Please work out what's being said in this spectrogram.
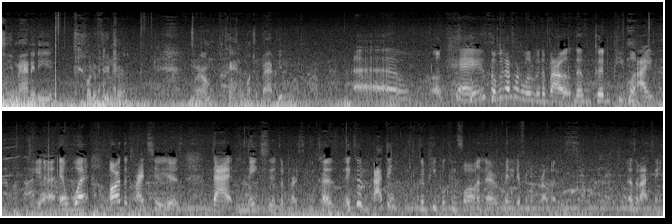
to humanity, for the future. Well, you can't have a bunch of bad people around. Uh, okay, so we're gonna talk a little bit about this good people idea and what are the criterias that makes you a good person? Because it could, I think, good people can fall under many different umbrellas. That's what I think.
